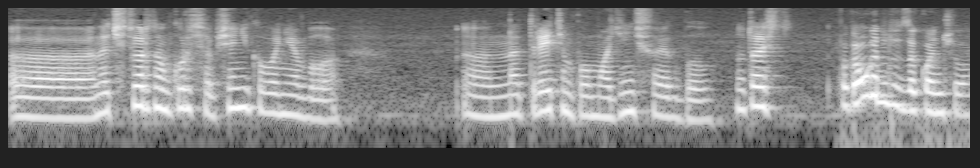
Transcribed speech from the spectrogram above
Э, на четвертом курсе вообще никого не было. Э, на третьем, по-моему, один человек был. Ну, то есть... По какому году ты закончила?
